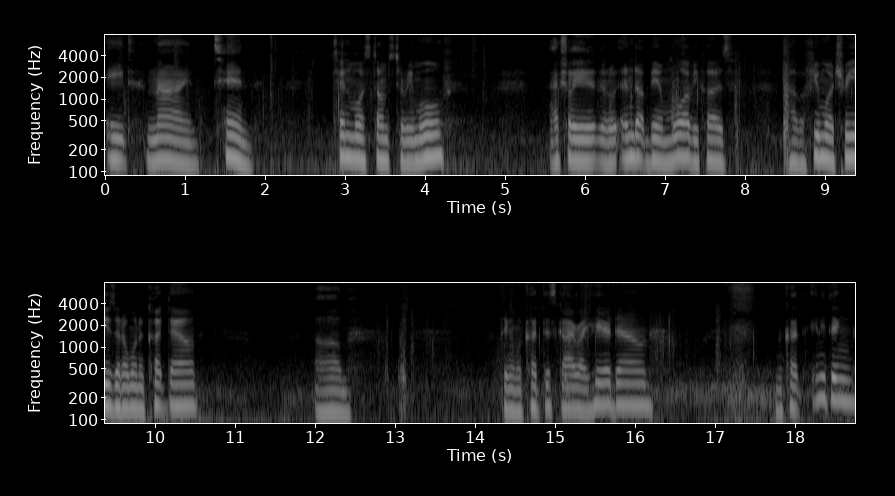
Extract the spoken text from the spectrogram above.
eight, nine, ten. 10 more stumps to remove. Actually, it'll end up being more because I have a few more trees that I want to cut down. Um, I think I'm gonna cut this guy right here down. I'm gonna cut anything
